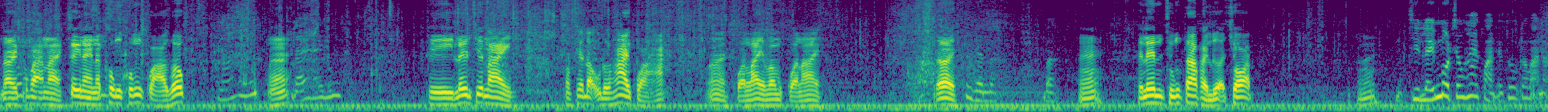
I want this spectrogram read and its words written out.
đây các bạn này cây này là không không quả gốc đó. Đấy. Đấy, đấy thì lên trên này nó sẽ đậu được hai quả. Đây, quả này và một quả này. Đây. Đấy. thế nên chúng ta phải lựa chọn. Chỉ lấy một trong hai quả đấy thôi các bạn ạ.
